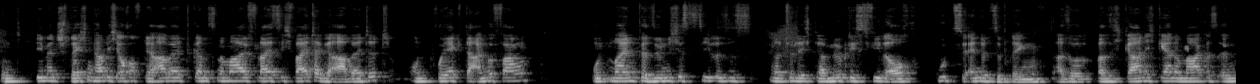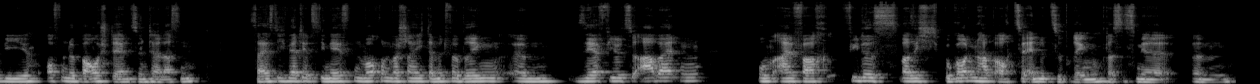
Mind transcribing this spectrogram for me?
Und dementsprechend habe ich auch auf der Arbeit ganz normal fleißig weitergearbeitet und Projekte angefangen. Und mein persönliches Ziel ist es natürlich, da möglichst viel auch gut zu Ende zu bringen. Also was ich gar nicht gerne mag, ist irgendwie offene Baustellen zu hinterlassen. Das heißt, ich werde jetzt die nächsten Wochen wahrscheinlich damit verbringen, ähm, sehr viel zu arbeiten, um einfach vieles, was ich begonnen habe, auch zu Ende zu bringen. Das ist mir, ähm,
